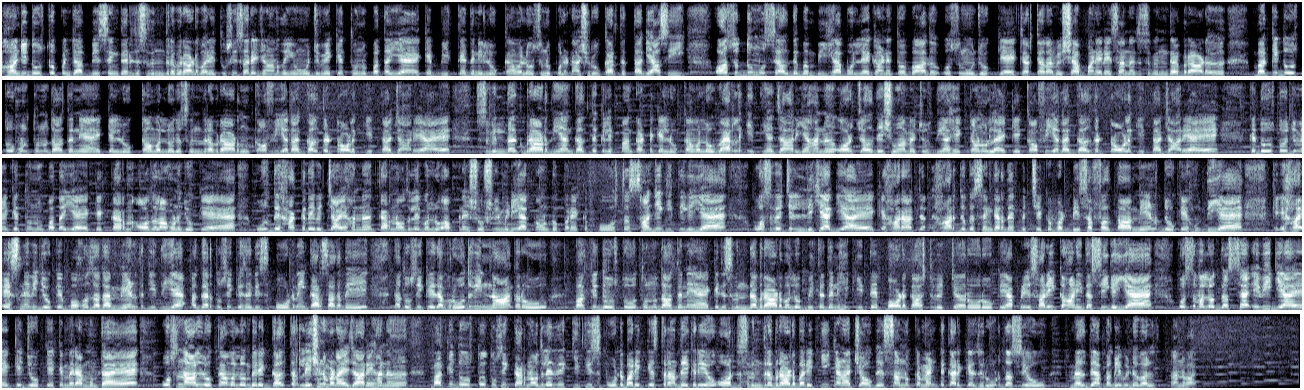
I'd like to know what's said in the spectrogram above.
ਹਾਂਜੀ ਦੋਸਤੋ, ਪੰਜਾਬੀ ਸਿੰਗਰ ਜਸਵਿੰਦਰ ਬਰਾੜ ਬਾਰੇ ਤੁਸੀਂ ਸਾਰੇ ਜਾਣਦੇ ਹੀ ਹੋ, ਜਿਵੇਂ ਕਿ ਤੁਹਾਨੂੰ ਪਤਾ ਹੀ ਹੈ ਕਿ ਬੀਤੇ ਦਿਨੀ ਲੋਕਾਂ ਵੱਲੋਂ ਉਸ ਨੂੰ ਭੁੱਲਣਾ ਸ਼ੁਰੂ ਕਰ ਦਿੱਤਾ ਗਿਆ ਸੀ ਔਰ ਸਿੱਧੂ ਮੂਸੇਵਾਲ ਦੇ ਬੰਬੀਹਾ ਬੋਲੇ ਗਾਣੇ ਤੋਂ ਬਾਅਦ ਉਸ ਨੂੰ ਜੋ ਕਿ ਹੈ, ਚਰਚਾ ਦਾ ਵਿਸ਼ਾ ਬਣੇ ਰਹੇ ਸਨ ਜਸਵਿੰਦਰ ਬਰਾੜ। ਬਾਕੀ ਦੋਸਤੋ, ਹੁਣ ਤੁਹਾਨੂੰ ਦੱਸ ਦਿੰਦੇ ਆ ਕਿ ਲੋਕਾਂ ਵੱਲੋਂ ਜਸਵਿੰਦਰ ਬਰਾੜ ਨੂੰ ਕਾਫੀ ਜ਼ਿਆਦਾ ਗਲਤ ਟ੍ਰੋਲ ਕੀਤਾ ਜਾ ਰਿਹਾ ਹੈ। ਜਸਵਿੰਦਰ ਬਰਾੜ ਦੀਆਂ ਗਲਤ ਕਲਿੱਪਾਂ ਕੱਟ ਕੇ ਲੋਕਾਂ ਵੱਲੋਂ ਵਾਇਰਲ ਕੀਤੀਆਂ ਜਾ ਰਹੀਆਂ ਹਨ ਔਰ ਚੱਲਦੇ ਸ਼ੋਆਂ ਵਿੱਚ ਉਸ ਦੀਆਂ ਹੇਕਾਂ ਨੂੰ ਲੈ ਕੇ ਕਾਫੀ ਜ਼ਿਆਦਾ ਗਲਤ ਟਰੋਲ ਕੀਤਾ ਜਾ ਰਿਹਾ ਹੈ। ਕਿ ਦੋਸਤੋ ਜਿਵੇਂ ਕਿ ਤੁਹਾਨੂੰ ਪਤਾ ਹੀ ਹੈ ਕਿ ਕਰਨ ਔਜਲਾ ਹੁਣ ਜੋ ਕਿ ਹੈ ਉਸ ਦੇ ਹੱਕ ਦੇ ਵਿੱਚ ਆਏ ਹਨ। ਕਰਨ ਔਜਲੇ ਵੱਲੋਂ ਆਪਣੇ ਸੋਸ਼ਲ ਮੀਡੀਆ ਅਕਾਊਂਟ ਉੱਪਰ ਇੱਕ ਪੋਸਟ ਸਾਂਝੀ ਕੀਤੀ ਗਈ ਹੈ। ਉਸ ਵਿੱਚ ਲਿਖਿਆ ਗਿਆ ਹੈ ਕਿ ਹਰ ਹਰ ਜੋ ਕਿ ਸਿੰਗਰ ਦੇ ਪਿੱਛੇ ਇੱਕ ਵੱਡੀ ਸਫਲਤਾ, ਮਿਹਨਤ ਜੋ ਕਿ ਹੁੰਦੀ ਹੈ ਕਿ ਹ- ਇਸ ਨੇ ਵੀ ਜੋ ਕਿ ਬਹੁਤ ਜ਼ਿਆਦਾ ਮਿਹਨਤ ਕੀਤੀ ਹੈ। ਅਗਰ ਤੁਸੀਂ ਕਿਸੇ ਦੀ ਸਪੋਰਟ ਨਹੀਂ ਕਰ ਸਕਦੇ, ਤਾਂ ਤੁਸੀਂ ਕਿਸੇ ਦਾ ਵਿਰੋਧ ਵੀ ਨਾ ਕਰੋ। ਬਾਕੀ ਦੋਸਤੋ, ਤੁਹਾਨੂੰ ਦੱਸ ਦਿੰਦੇ ਆ ਕਿ ਜਸਵਿੰਦਰ ਬਰਾੜ ਵੱਲੋਂ ਬੀਤੇ ਦਿਨ ਹੀ ਕੀਤੇ ਪੋਡਕਾਸਟ ਵਿੱਚ ਰੋ ਰੋ ਕੇ ਆਪਣੀ ਸਾਰੀ ਕਹਾਣੀ ਦੱਸੀ ਗਈ ਹੈ। ਉਸ ਵੱਲੋਂ ਦੱਸਿਆ ਇਹ ਵੀ ਗਿਆ ਹੈ ਕਿ ਜੋ ਕਿ ਇੱਕ ਮੇਰਾ ਮੁੰਡਾ ਹੈ, ਉਸ ਨਾਲ ਲੋਕਾਂ ਵੱਲੋਂ ਮੇਰੇ ਗਲਤ ਰਿਲੇਸ਼ਨ ਬਣਾਏ ਜਾ ਰਹੇ ਹਨ। ਬਾਕੀ ਦੋਸਤੋ, ਤੁਸੀਂ ਕਰਨ ਔਜਲੇ ਦੀ ਕੀਤੀ ਸਪੋਰਟ ਬਾਰੇ ਕਿਸ ਤਰ੍ਹਾਂ ਦੇਖ ਰਹੇ ਹੋ? ਔਰ ਜਸਵਿੰਦਰ ਬਰਾੜ ਬਾਰੇ ਕੀ ਕਹਿਣਾ ਚਾਹੋਗੇ? ਸਾਨੂੰ ਕਮੈਂਟ ਕਰਕੇ ਜ਼ਰੂਰ ਦੱਸਿਓ। ਮਿਲਦੇ ਆਪਾਂ ਅਗਲੀ ਵੀਡੀਓ ਵੱਲ। ਧੰਨਵਾਦ।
